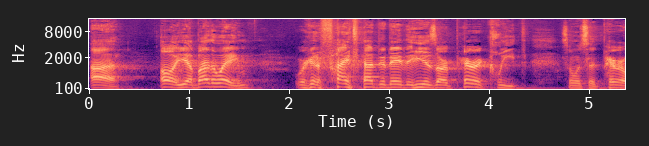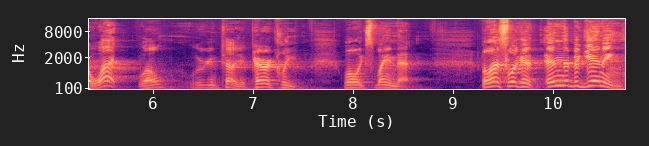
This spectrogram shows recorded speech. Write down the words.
Uh, oh, yeah, by the way, we're going to find out today that he is our paraclete. Someone said, Para what? Well, we're going to tell you, paraclete. We'll explain that. But let's look at in the beginning.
